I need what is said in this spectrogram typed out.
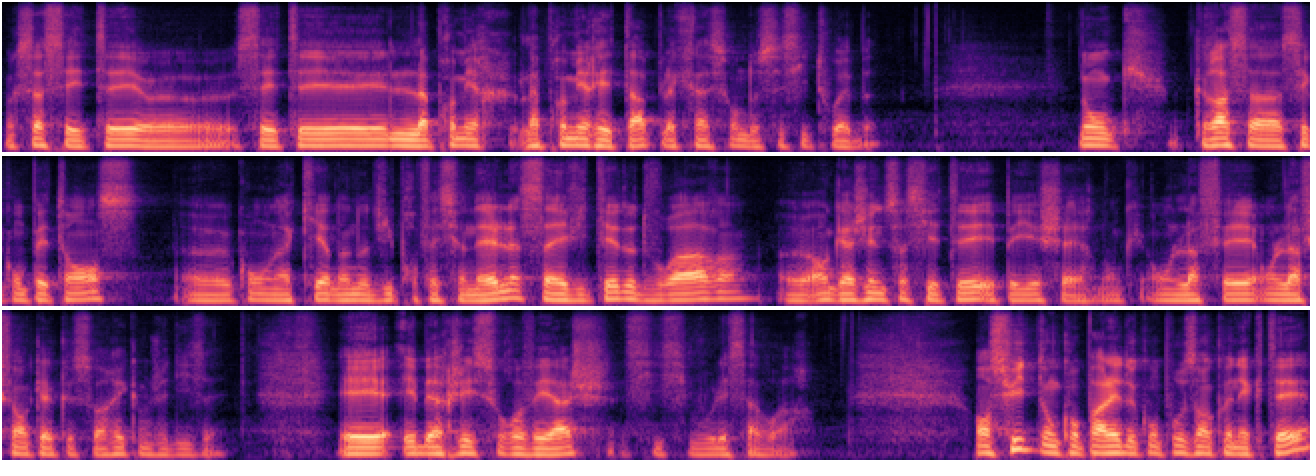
Donc ça, ça a été, la, première, la première étape, la création de ce site web. Donc, grâce à ces compétences euh, qu'on acquiert dans notre vie professionnelle, ça a évité de devoir euh, engager une société et payer cher. Donc, on l'a fait, fait en quelques soirées, comme je disais. Et hébergé sur OVH, si, vous voulez savoir. Ensuite, donc, on parlait de composants connectés.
